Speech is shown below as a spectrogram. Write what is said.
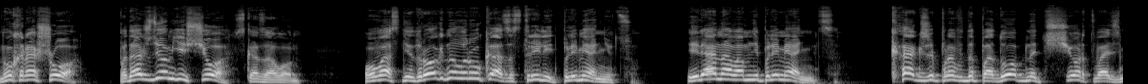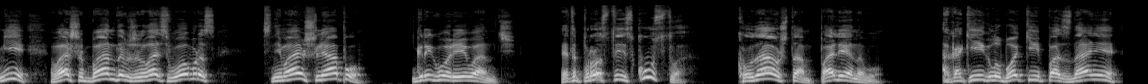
«Ну хорошо, подождем еще», — сказал он. «У вас не дрогнула рука застрелить племянницу? Или она вам не племянница? Как же правдоподобно, черт возьми, ваша банда вжилась в образ «Снимаю шляпу», Григорий Иванович. Это просто искусство. Куда уж там, Поленову. А какие глубокие познания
